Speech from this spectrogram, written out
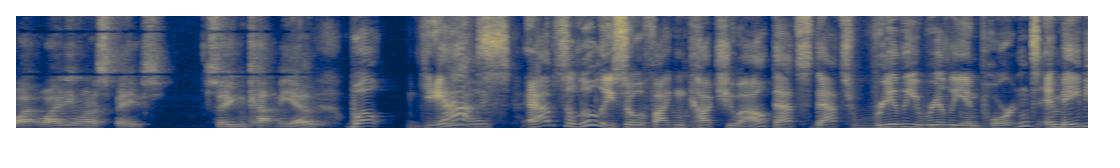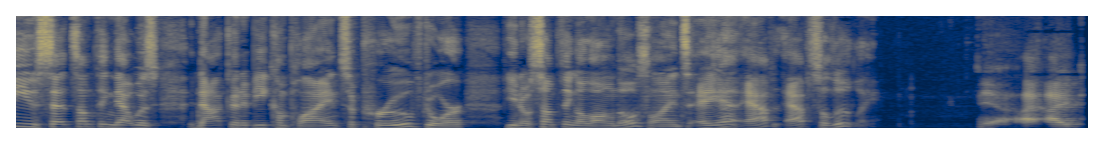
Why, why do you want a space? So you can cut me out? Well, yes, absolutely. So if I can cut you out, that's that's really really important. And maybe you said something that was not going to be compliance approved, or you know something along those lines. Eh, yeah, ab- absolutely. Yeah, I,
